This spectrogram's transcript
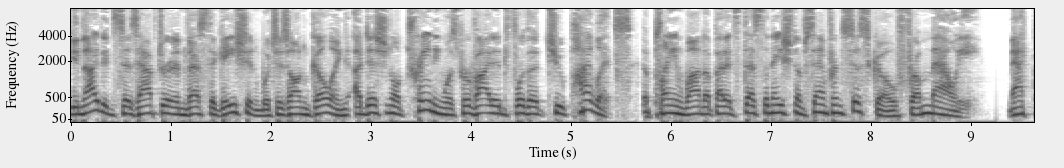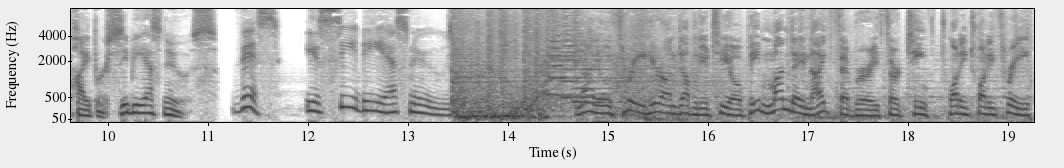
United says after an investigation, which is ongoing, additional training was provided for the two pilots. The plane wound up at its destination of San Francisco from Maui. Matt Piper, CBS News. This is CBS News. 903 here on WTOP, Monday night, February 13th, 2023.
